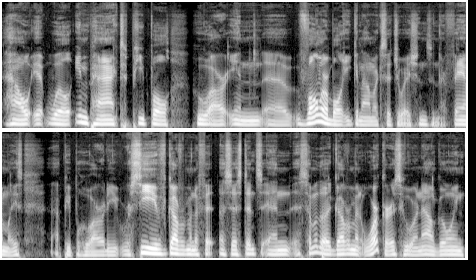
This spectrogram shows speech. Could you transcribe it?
how it will impact people who are in uh, vulnerable economic situations and their families, uh, people who already receive government assistance, and some of the government workers who are now going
